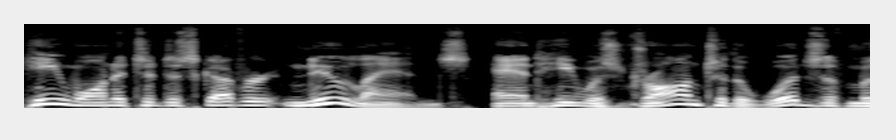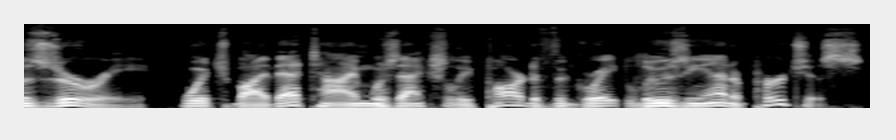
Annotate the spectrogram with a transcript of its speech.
he wanted to discover new lands, and he was drawn to the woods of Missouri, which by that time was actually part of the Great Louisiana Purchase.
